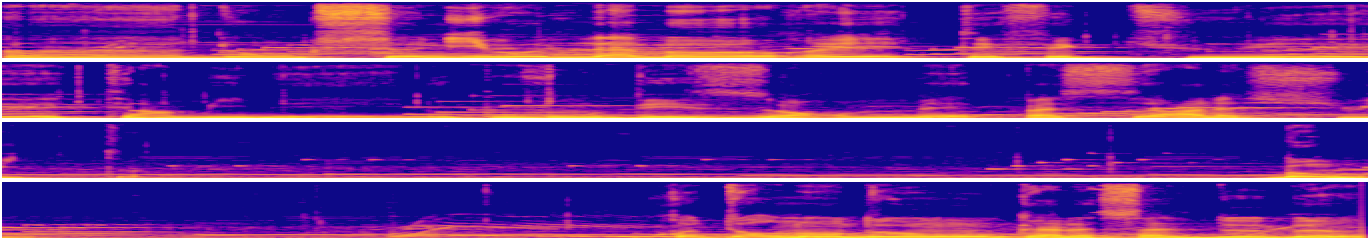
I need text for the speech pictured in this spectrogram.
Ah, donc ce niveau de la mort est effectué et terminé. Nous pouvons désormais passer à la suite. Bon. Retournons donc à la salle de bain.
